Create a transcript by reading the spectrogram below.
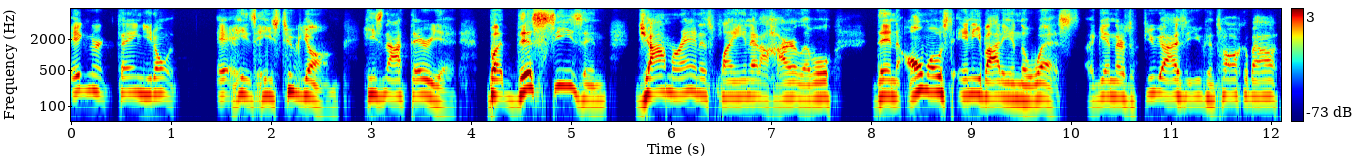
ignorant thing. You don't. Eh, he's he's too young. He's not there yet. But this season, Ja Morant is playing at a higher level than almost anybody in the West. Again, there's a few guys that you can talk about.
